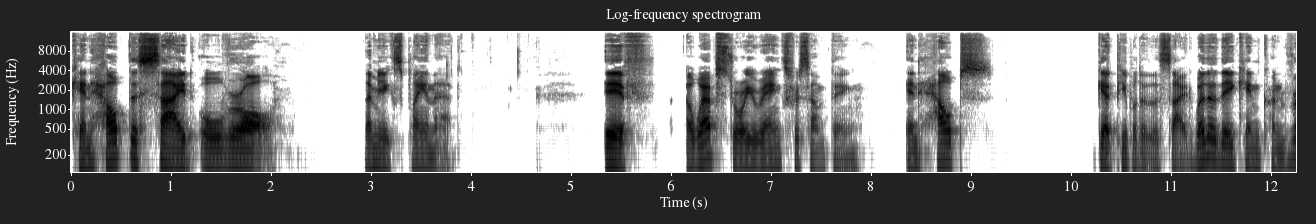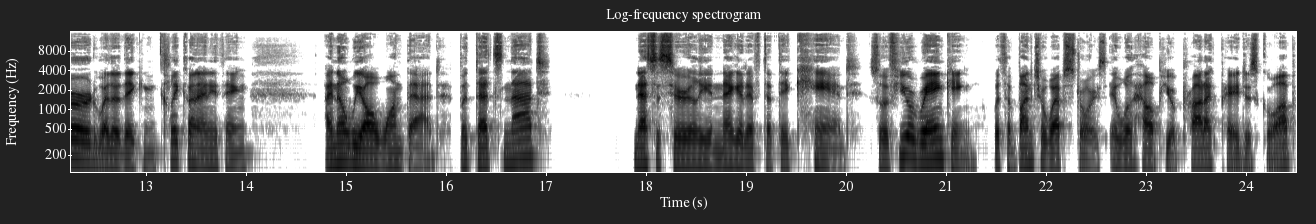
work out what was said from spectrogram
can help the site overall. Let me explain that. If a web story ranks for something and helps get people to the site, whether they can convert, whether they can click on anything, I know we all want that, but that's not necessarily a negative that they can't. So if you're ranking with a bunch of web stories, it will help your product pages go up.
